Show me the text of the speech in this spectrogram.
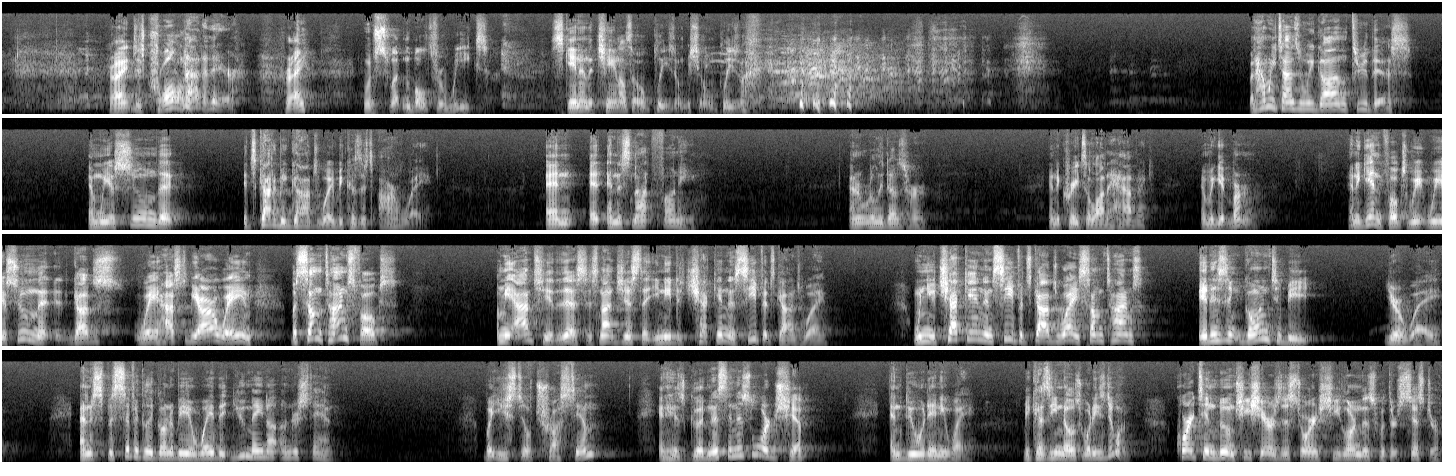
Right, just crawled out of there. Right, was sweating bolts for weeks, scanning the channels. Oh, please don't be showing, please don't. but how many times have we gone through this and we assume that it's got to be God's way because it's our way? And, and it's not funny. And it really does hurt. And it creates a lot of havoc. And we get burned. And again, folks, we, we assume that God's way has to be our way. And, but sometimes, folks, let me add to you this it's not just that you need to check in and see if it's God's way. When you check in and see if it's God's way, sometimes it isn't going to be your way, and it's specifically going to be a way that you may not understand. But you still trust Him and His goodness and His lordship and do it anyway because He knows what He's doing. Corrie ten Boom, she shares this story. She learned this with her sister.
